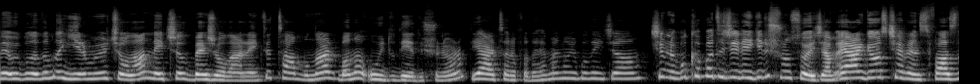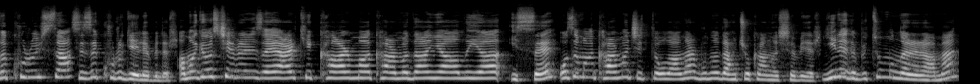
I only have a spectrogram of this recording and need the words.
ve uyguladığımda 23 olan Natural Beige olan renkti. Tam bunlar bana uydu diye düşünüyorum. Diğer tarafa da hemen uygulayacağım. Şimdi bu kapatıcı ile ilgili şunu söyleyeceğim. Eğer göz çevreniz fazla kuruysa size kuru gelebilir. Ama göz çevreniz eğer ki karma, karmadan yağlıya ise o zaman karma ciltli olanlar buna daha çok anlaşabilir. Yine de bütün bunlara rağmen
